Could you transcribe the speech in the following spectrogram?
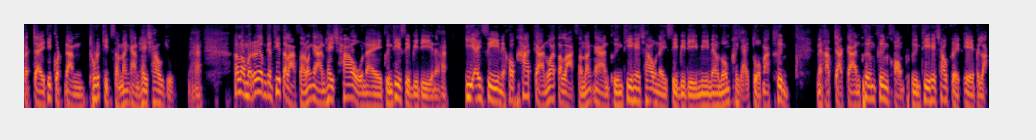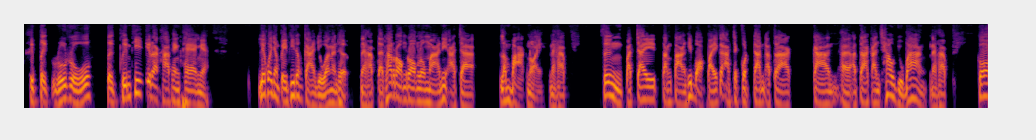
ปัจจัยที่กดดันธุรกิจสำนักงานให้เช่าอยู่นะฮะถ้าเรามาเริ่มกันที่ตลาดสำนักงานให้เช่าในพื้นที่ CBD นะฮะ EIC เนี่ยเขาคาดการณ์ว่าตลาดสำนักงานพื้นที่ให้เช่าใน CBD มีแนวโน้มขยายตัวมากขึ้นนะครับจากการเพิ่มขึ้นของพื้นที่ให้เช่าเกรด A เป็นหลักคือตึกหรูๆตึกพื้นที่ราคาแพงๆเนี่ย เรียกว่ายังเป็นที่ต้องการอยู่ว่างั้นเถอะนะครับ แต่ถ้ารองรองลงมานี่อาจจะลำบากหน่อยนะครับ ซึ่งปัจจัยต่างๆ ที่บอกไปก็อาจจะกดดันอัตราการอัตราการเช่าอยู่บ้างนะครับ ก็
